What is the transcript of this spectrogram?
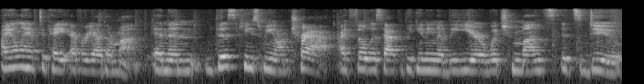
I only have to pay every other month. And then this keeps me on track. I fill this at the beginning of the year, which months it's due.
